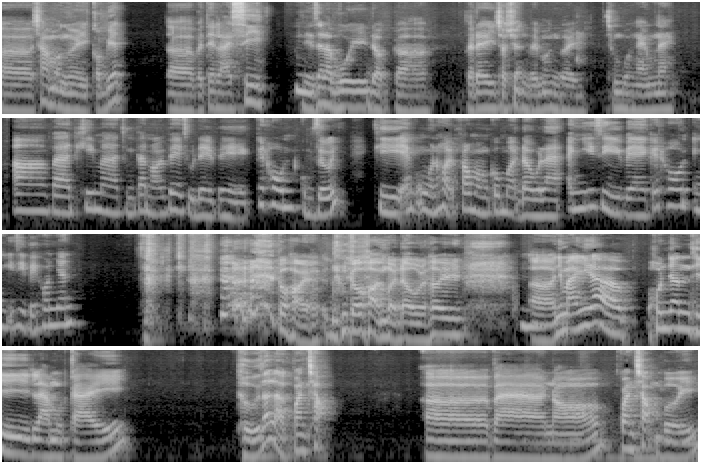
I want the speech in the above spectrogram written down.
Uh, chắc mọi người có biết uh, với tên là IC ừ. thì rất là vui được uh, tới đây trò chuyện với mọi người trong buổi ngày hôm nay. À, và khi mà chúng ta nói về chủ đề về kết hôn cùng giới thì em cũng muốn hỏi Phong một câu mở đầu là anh nghĩ gì về kết hôn, anh nghĩ gì về hôn nhân? câu hỏi câu hỏi mở đầu hơi ừ. uh, nhưng mà anh nghĩ là hôn nhân thì là một cái thứ rất là quan trọng uh, và nó quan trọng với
